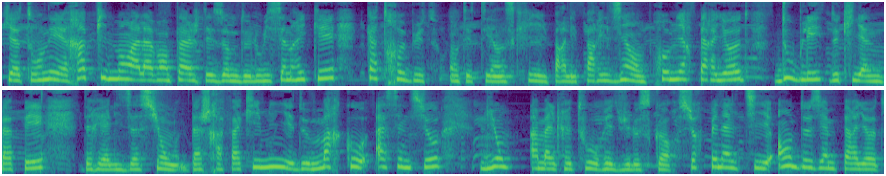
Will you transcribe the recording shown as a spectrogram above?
qui a tourné rapidement à l'avantage des hommes de Luis Enrique. Quatre buts ont été inscrits par les Parisiens en première période, doublés de Kylian Mbappé. Des réalisations d'Ashraf Hakimi et de Marco Asensio. Lyon a malgré tout réduit le score sur penalty en deuxième période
